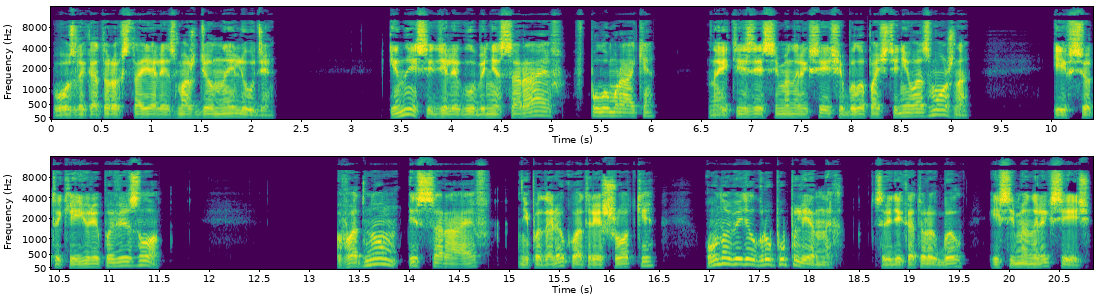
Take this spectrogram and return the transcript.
возле которых стояли изможденные люди. Иные сидели в глубине сараев, в полумраке. Найти здесь Семена Алексеевича было почти невозможно. И все-таки Юре повезло. В одном из сараев, неподалеку от решетки, он увидел группу пленных, среди которых был и Семен Алексеевич.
